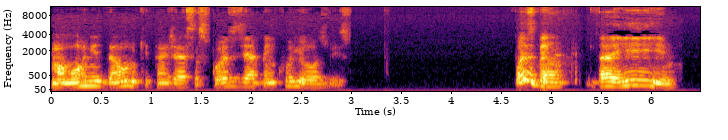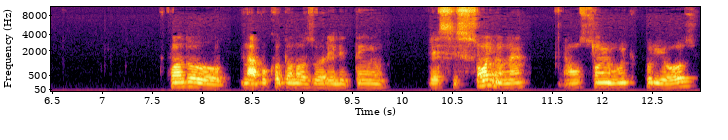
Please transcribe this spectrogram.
uma mornidão no que tange a essas coisas, e é bem curioso isso. Pois bem, daí, quando Nabucodonosor ele tem esse sonho, né, é um sonho muito curioso,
